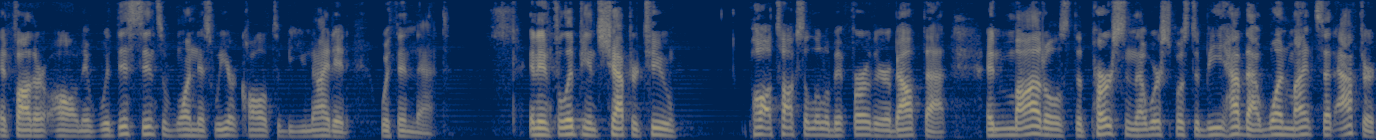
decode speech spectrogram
and Father all. And with this sense of oneness, we are called to be united within that. And in Philippians chapter 2, Paul talks a little bit further about that and models the person that we're supposed to be have that one mindset after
